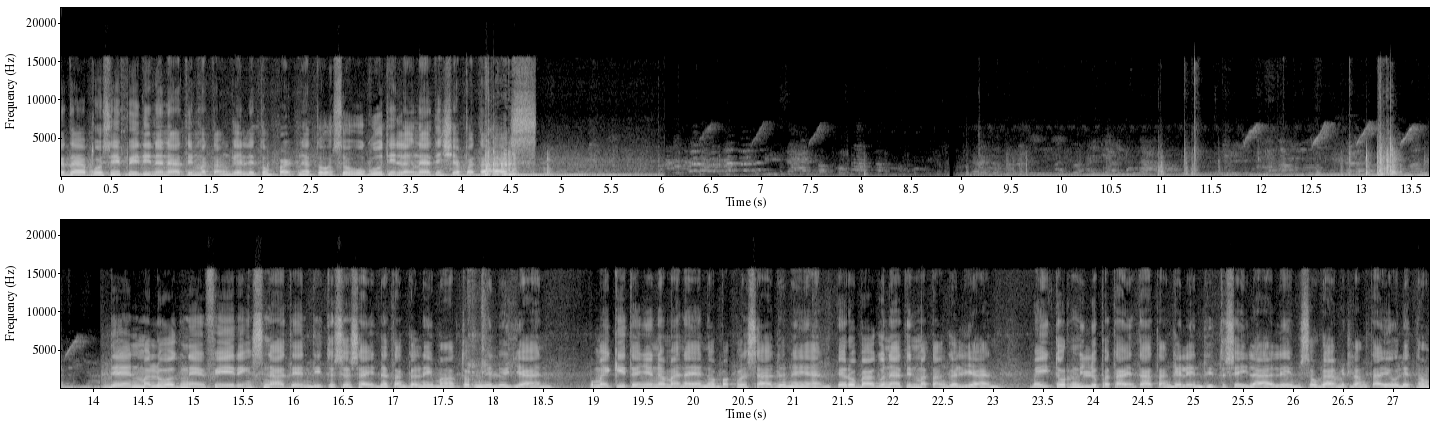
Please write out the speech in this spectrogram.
Katapos ay pwede na natin matanggal itong part na to. So hugutin lang natin siya pataas. Then maluwag na yung fairings natin dito sa side na tanggal na yung mga tornilyo dyan. Kung makikita nyo naman, ayan o, baklasado na yan. Pero bago natin matanggal yan, may tornilyo pa tayong tatanggalin dito sa ilalim. So gamit lang tayo ulit ng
